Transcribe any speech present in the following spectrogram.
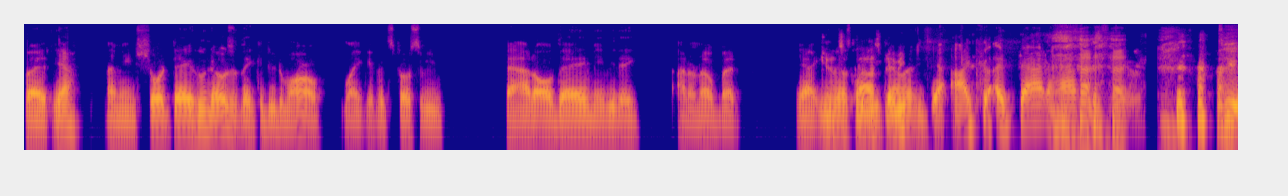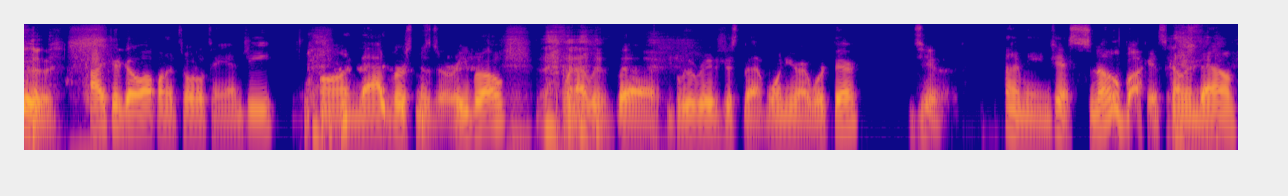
But yeah, I mean, short day. Who knows what they could do tomorrow? Like if it's supposed to be bad all day, maybe they. I don't know, but yeah, emails class, baby. Yeah, I could. If that happens, dude, dude, I could go off on a total tangy on that versus Missouri, bro. When I was the Blue Ridge, just that one year I worked there, dude. I mean, just snow buckets coming down.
